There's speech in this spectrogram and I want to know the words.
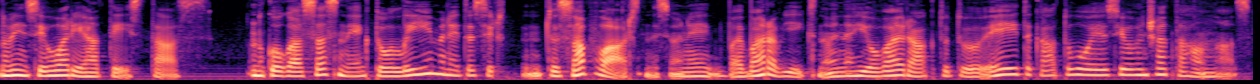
Nu, viņas jau arī attīstās. Nu, kaut kā sasniegt to līmeni, tas ir tas apvārsnes vai, ne, vai varavīgs. Vai ne, jo vairāk tu, tu ej, tā kā tuvojies, jo viņš attālinās.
